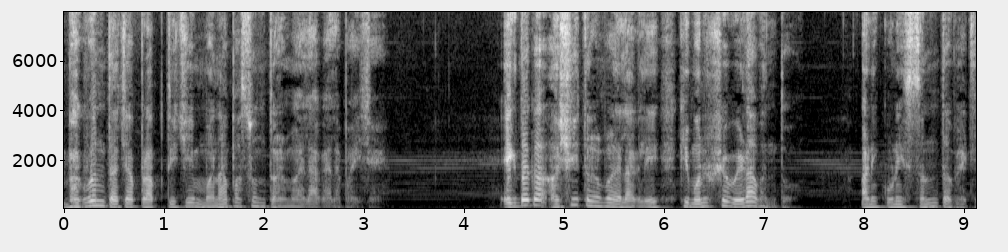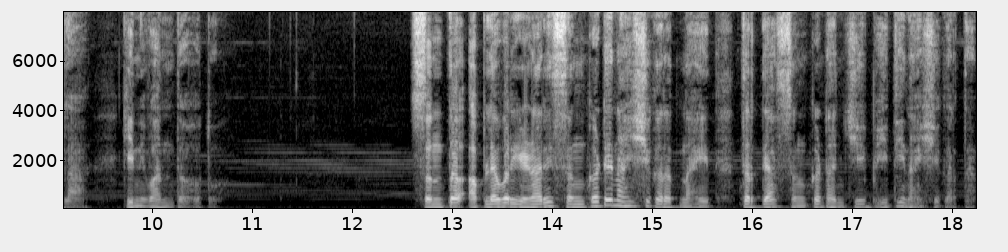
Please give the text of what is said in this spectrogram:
भगवंताच्या प्राप्तीची मनापासून तळमळ लागायला पाहिजे. एकदा का अशी तळमळ लागली की मनुष्य वेडा बनतो आणि कोणी संत भेटला की निवांत होतो. संत आपल्यावर येणारी संकटे नाहीशी करत नाहीत तर त्या संकटांची भीती नाहीशी करतात.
